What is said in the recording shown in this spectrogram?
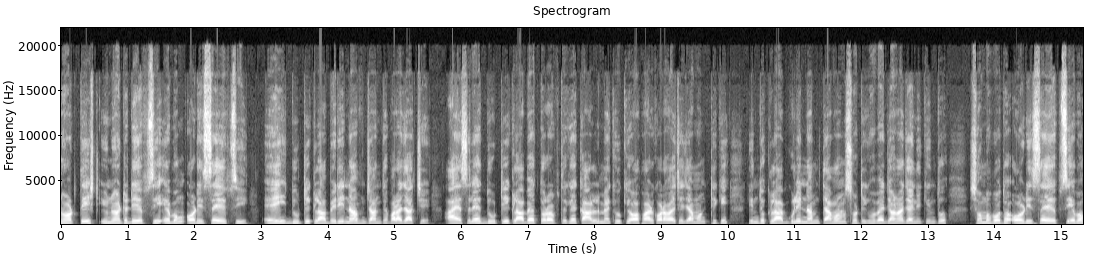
নর্থ ইস্ট ইউনাইটেড এফসি এবং ওড়িশা এফসি এই দুটি ক্লাবেরই নাম জানতে পারা যাচ্ছে। আইএসএলের দুটি ক্লাবের তরফ থেকে কার্ল ম্যাথিউকে অফার করা হয়েছে যেমন ঠিকই, কিন্তু ক্লাবগুলির নাম তেমন সঠিকভাবে জানা যায়নি। কিন্তু সম্ভবত ওড়িশা এফসি এবং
